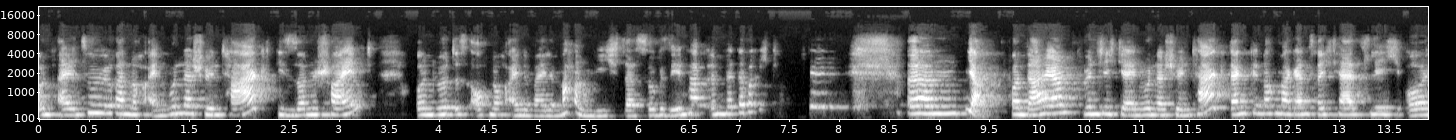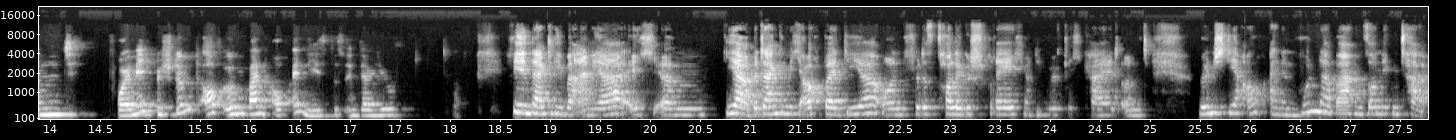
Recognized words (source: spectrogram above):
und allen Zuhörern noch einen wunderschönen Tag. Die Sonne scheint und wird es auch noch eine Weile machen, wie ich das so gesehen habe im Wetterbericht. Ähm, ja, von daher wünsche ich dir einen wunderschönen Tag. Danke dir nochmal ganz recht herzlich und freue mich bestimmt auch irgendwann auf ein nächstes Interview. Vielen Dank, liebe Anja. Ich ähm, ja, bedanke mich auch bei dir und für das tolle Gespräch und die Möglichkeit und wünsche dir auch einen wunderbaren sonnigen Tag.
